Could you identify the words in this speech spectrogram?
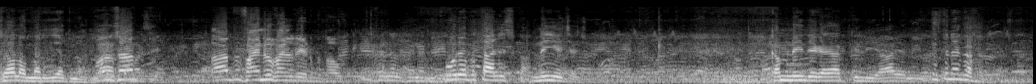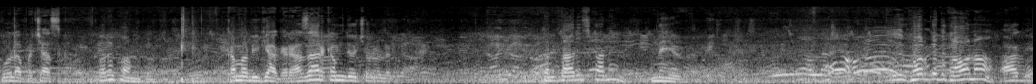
چلو مرضی ہے تمہاری۔ مولانا صاحب آپ فائنل فائنل ریٹ بتاؤ۔ فائنل فائنل پورے بتالیس کا۔ نہیں ہے چاچو کم نہیں دے گا آپ کے لیے آ یا نہیں۔ کتنے کا ہے؟ بولا پچاس کا۔ بڑے کم کا کم ابھی کیا کرے ہزار کم دو چلو لگ۔ پینتالیس کا نہیں؟ نہیں۔ ہوگا کھول کے دکھاؤ نا۔ آگے۔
